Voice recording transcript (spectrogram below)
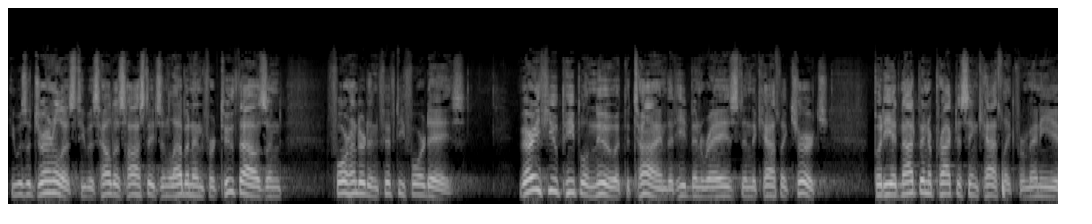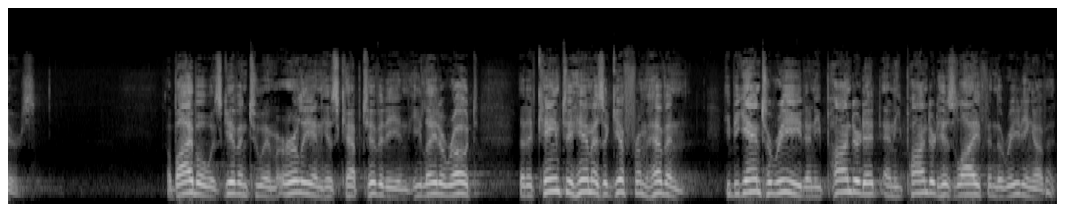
He was a journalist. He was held as hostage in Lebanon for 2,454 days. Very few people knew at the time that he'd been raised in the Catholic Church but he had not been a practicing Catholic for many years. A Bible was given to him early in his captivity, and he later wrote that it came to him as a gift from heaven. He began to read, and he pondered it, and he pondered his life in the reading of it.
